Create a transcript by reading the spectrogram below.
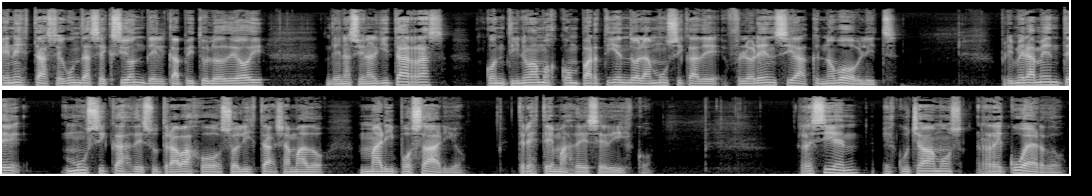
En esta segunda sección del capítulo de hoy de Nacional Guitarras, continuamos compartiendo la música de Florencia Knoboblitz. Primeramente, músicas de su trabajo solista llamado Mariposario, tres temas de ese disco. Recién escuchábamos Recuerdo,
